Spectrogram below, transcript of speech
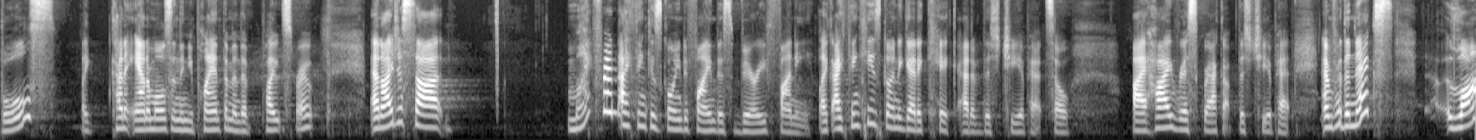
bulls? Like, kind of animals, and then you plant them and the plant sprout? And I just thought, my friend, I think, is going to find this very funny. Like, I think he's going to get a kick out of this chia pet. So I high risk rack up this chia pet. And for the next long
